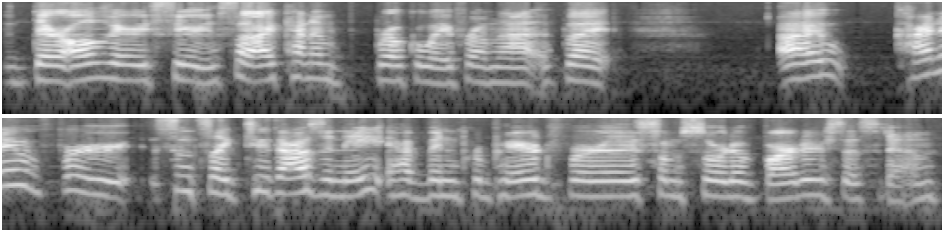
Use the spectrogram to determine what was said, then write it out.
they're all very serious, so I kind of broke away from that. But I kind of for since like 2008 have been prepared for some sort of barter system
